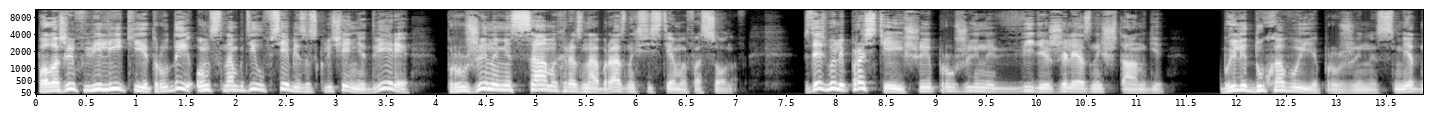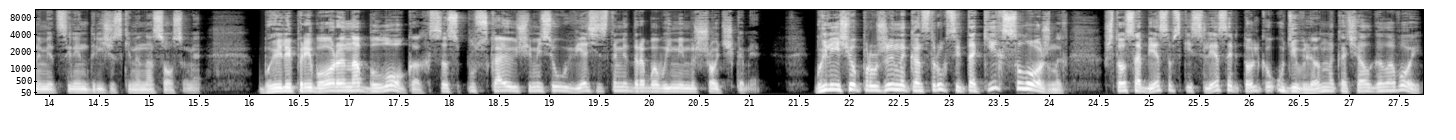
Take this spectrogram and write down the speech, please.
Положив великие труды, он снабдил все без исключения двери пружинами самых разнообразных систем и фасонов. Здесь были простейшие пружины в виде железной штанги, были духовые пружины с медными цилиндрическими насосами – были приборы на блоках со спускающимися увесистыми дробовыми мешочками. Были еще пружины конструкций таких сложных, что Собесовский слесарь только удивленно качал головой.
